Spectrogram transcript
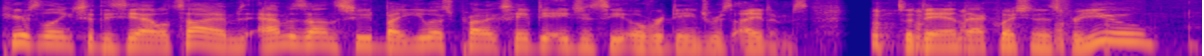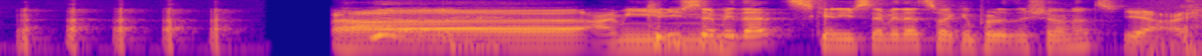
Here's a link to the Seattle Times. Amazon sued by U.S. Product Safety Agency over dangerous items. So, Dan, that question is for you. Uh, I mean, Can you send me that? Can you send me that so I can put it in the show notes? Yeah. I,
